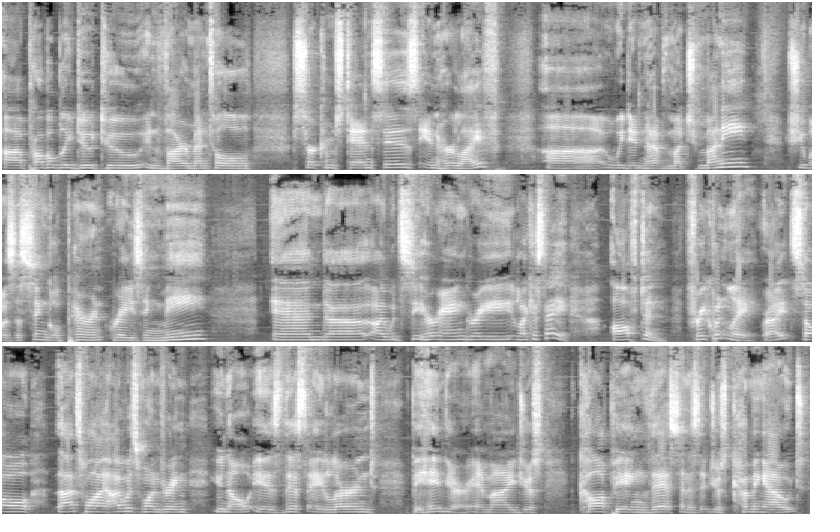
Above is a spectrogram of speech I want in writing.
uh, probably due to environmental circumstances in her life. Uh, we didn't have much money. She was a single parent raising me and uh, I would see her angry, like I say, often, frequently, right? So that's why I was wondering, you know, is this a learned behavior? Am I just copying this and is it just coming out,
